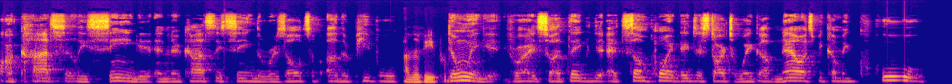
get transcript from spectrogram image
are constantly seeing it and they're constantly seeing the results of other people Other people. doing it, right? So I think at some point they just start to wake up. Now it's becoming cool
